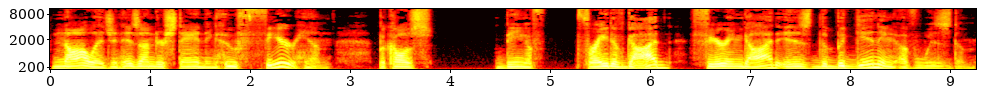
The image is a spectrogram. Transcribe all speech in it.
knowledge and His understanding, who fear Him, because being afraid of God, fearing God is the beginning of wisdom.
